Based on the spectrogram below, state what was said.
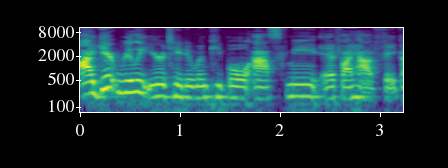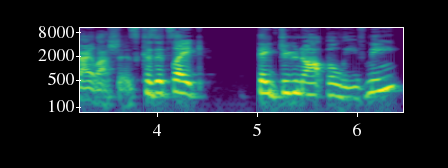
I get really irritated when people ask me if I have fake eyelashes because it's like they do not believe me.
